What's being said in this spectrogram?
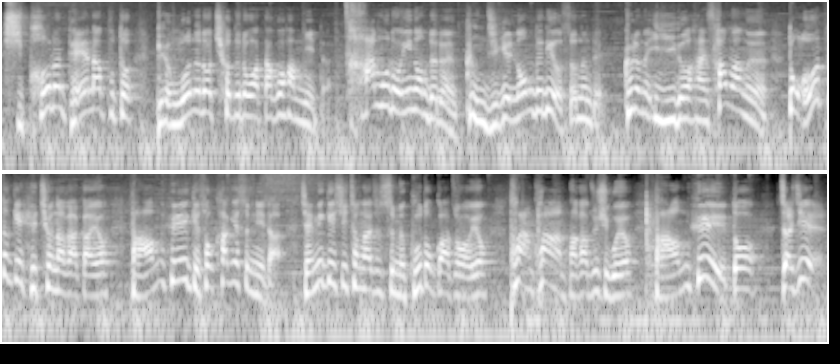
시퍼런 대낮부터 병원으로 쳐들어왔다고 합니다. 참으로 이놈들은 끔찍일 놈들이었었는데 그러면 이러한 상황은 또 어떻게 헤쳐나갈까요? 다음 회에 계속하겠습니다. 재밌게 시청하셨으면 구독과 좋아요 쾅쾅 박아주시고요. 다음 회에 또 짜질!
